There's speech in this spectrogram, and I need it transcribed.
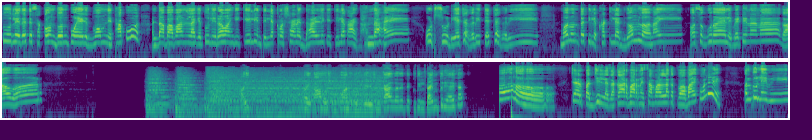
तुले देते सकाळून दोन पोहे बोमने थापून आणि डबा बांधला की तुली रवानगी केली आणि ते लेकरं शाळेत धाडली की तिला काय धंदा आहे? उठसूट याच्या घरी त्याच्या घरी. म्हणून तर तिला खटल्यात गमलं नाही. असं गुरायला भेटेना ना गावभर. आई काही काम असेल कोणाच्या घरी गेली असेल. काय झाले ते? तिला टाइम तरी आहे का? हो, चार पाच जिल्ह्याचा कारभार नाही सांभाळला का तुला बायकोले. आणि तुले बी.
